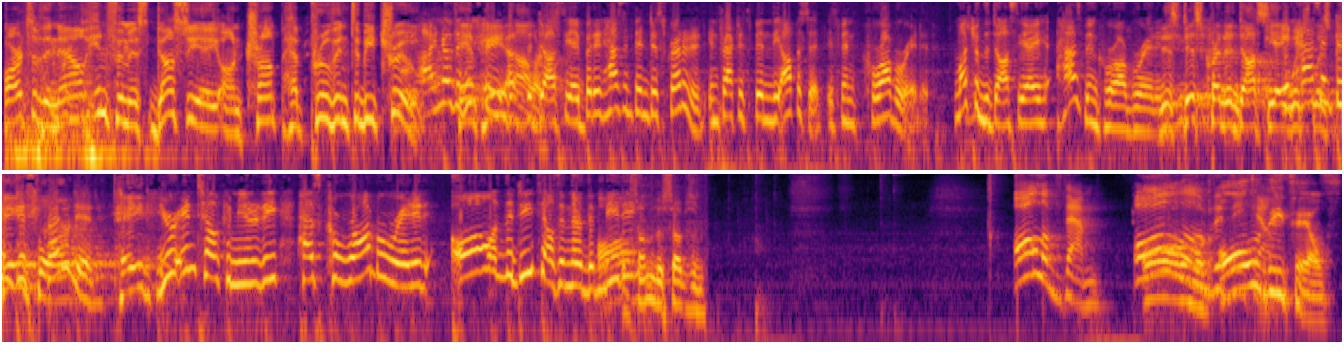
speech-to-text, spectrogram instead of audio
Parts of the now infamous dossier on Trump have proven to be true. I know the Campaign history dollars. of the dossier, but it hasn't been discredited. In fact, it's been the opposite. It's been corroborated. Much of the dossier has been corroborated. This discredited dossier, it which hasn't was been paid discredited. for, paid. Your intel community has corroborated all of the details in there. The all, meeting, some of the substance, all of them, all, all of the all details. details.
